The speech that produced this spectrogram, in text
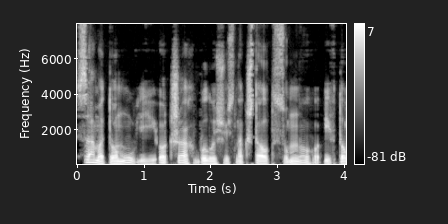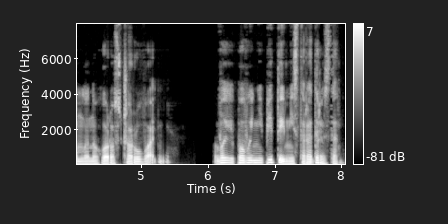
Саме тому в її очах було щось на кшталт сумного і втомленого розчарування. Ви повинні піти, містере Дрезден.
